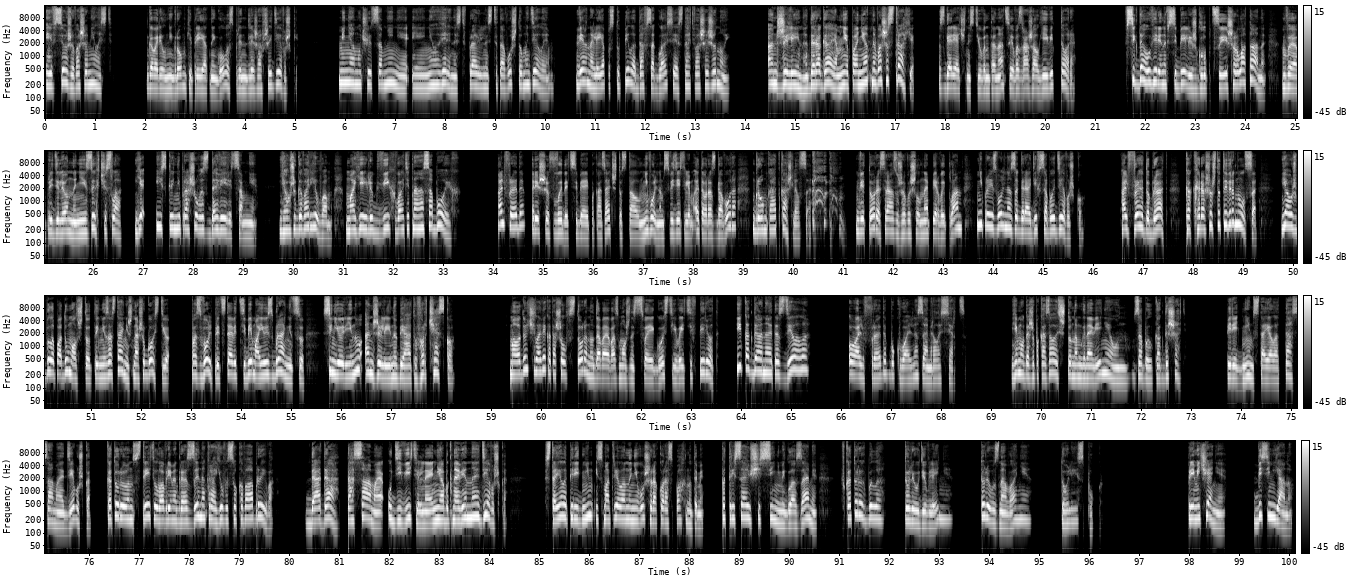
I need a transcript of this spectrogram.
«И все же, ваша милость», — говорил негромкий приятный голос, принадлежавший девушке. «Меня мучают сомнения и неуверенность в правильности того, что мы делаем. Верно ли я поступила, дав согласие стать вашей женой?» «Анжелина, дорогая, мне понятны ваши страхи», — с горячностью в интонации возражал ей Виктора. Всегда уверены в себе лишь глупцы и шарлатаны. Вы определенно не из их числа. Я искренне прошу вас довериться мне. Я уже говорил вам, моей любви хватит на нас обоих. Альфреда, решив выдать себя и показать, что стал невольным свидетелем этого разговора, громко откашлялся. Виторе сразу же вышел на первый план, непроизвольно загородив собой девушку. «Альфредо, брат, как хорошо, что ты вернулся. Я уж было подумал, что ты не застанешь нашу гостью. Позволь представить тебе мою избранницу, сеньорину Анжелину Биату Форческо». Молодой человек отошел в сторону, давая возможность своей гостье войти вперед. И когда она это сделала, у Альфреда буквально замерло сердце. Ему даже показалось, что на мгновение он забыл, как дышать. Перед ним стояла та самая девушка, которую он встретил во время грозы на краю высокого обрыва. Да-да, та самая удивительная, необыкновенная девушка. Стояла перед ним и смотрела на него широко распахнутыми, потрясающе синими глазами, в которых было то ли удивление, то ли узнавание, то ли испуг. Примечание. Бесиньяно.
